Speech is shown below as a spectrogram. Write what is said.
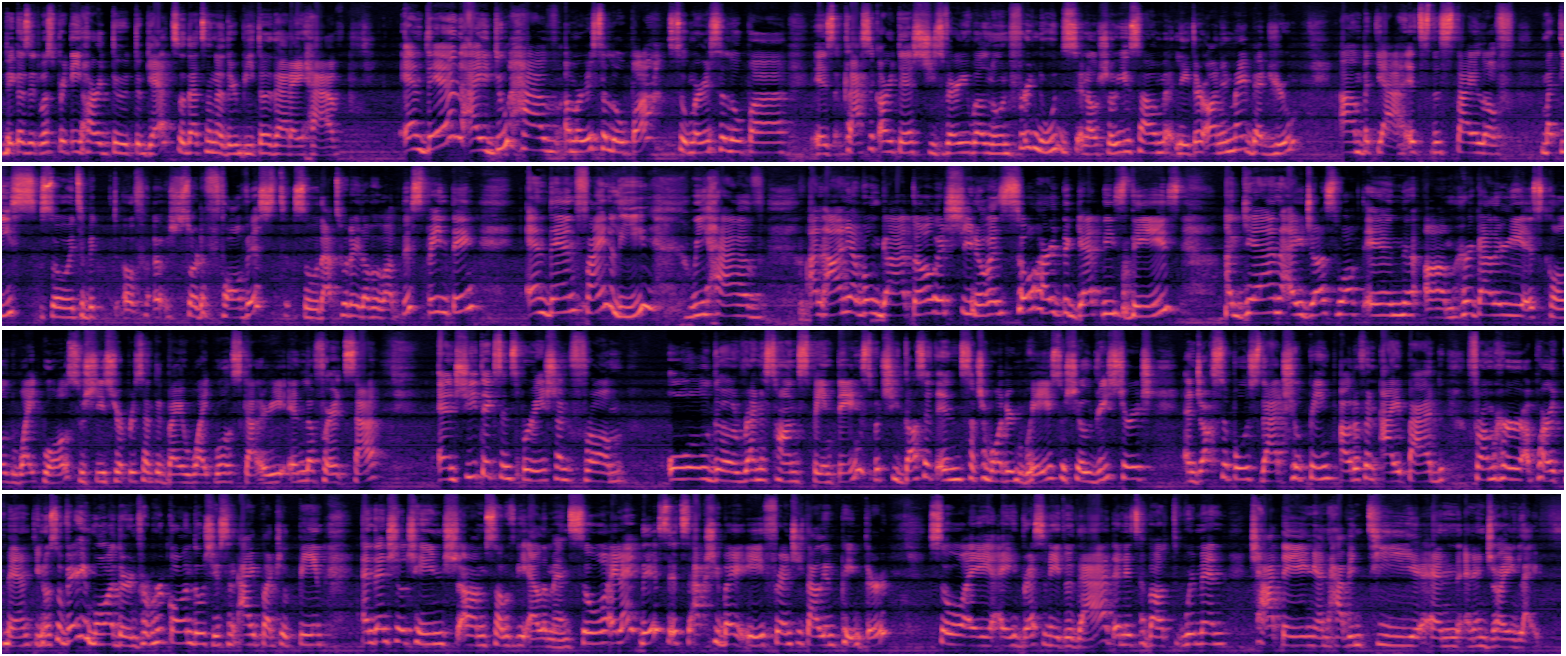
because it was pretty hard to, to get. So that's another Bito that I have. And then I do have a Marissa Lopa. So Marissa Lopa is a classic artist. She's very well known for nudes, and I'll show you some later on in my bedroom. Um, but yeah, it's the style of Matisse, so it's a bit of a sort of Fauvist. So that's what I love about this painting. And then finally, we have an Anya Bungato, which you know is so hard to get these days. Again, I just walked in. Um, her gallery is called White Walls, so she's represented by White Walls Gallery in La Fuerza. And she takes inspiration from old uh, Renaissance paintings, but she does it in such a modern way. So she'll research and juxtapose that. She'll paint out of an iPad from her apartment, you know, so very modern. From her condo, she has an iPad, she'll paint, and then she'll change um, some of the elements. So I like this. It's actually by a French-Italian painter. So I, I resonate with that. And it's about women chatting and having tea and, and enjoying life.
